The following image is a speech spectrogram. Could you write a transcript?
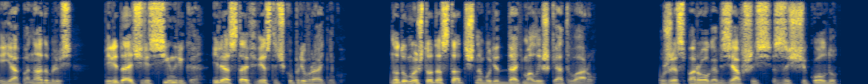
и я понадоблюсь, передай через Синрика или оставь весточку привратнику. Но думаю, что достаточно будет дать малышке отвару». Уже с порога, взявшись за щеколду,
